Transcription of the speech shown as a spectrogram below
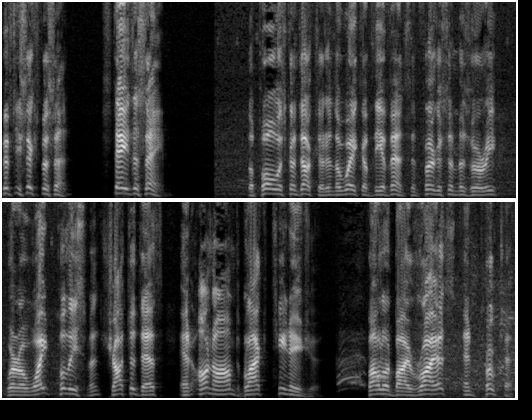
56% stayed the same. The poll was conducted in the wake of the events in Ferguson, Missouri, where a white policeman shot to death an unarmed black teenager, followed by riots and protests.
